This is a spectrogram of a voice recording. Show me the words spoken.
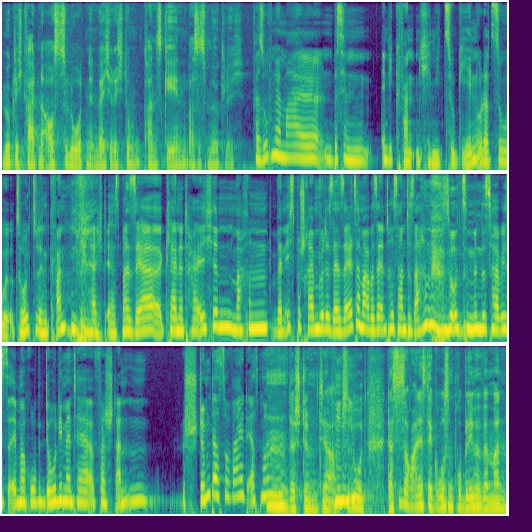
Möglichkeiten auszuloten, in welche Richtung kann es gehen, was ist möglich. Versuchen wir mal ein bisschen in die Quantenchemie zu gehen oder zu, zurück zu den Quanten vielleicht erstmal. Sehr kleine Teilchen machen, wenn ich es beschreiben würde, sehr seltsame, aber sehr interessante Sachen. So zumindest habe ich es immer rudimentär verstanden. Stimmt das soweit erstmal? Mm, das stimmt, ja, absolut. Das ist auch eines der großen Probleme, wenn man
